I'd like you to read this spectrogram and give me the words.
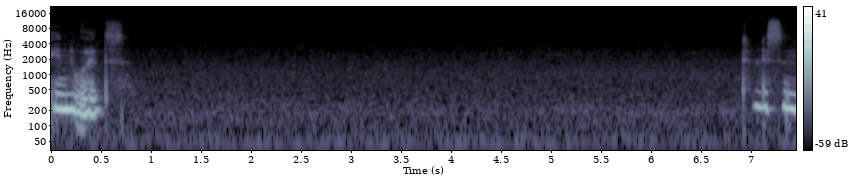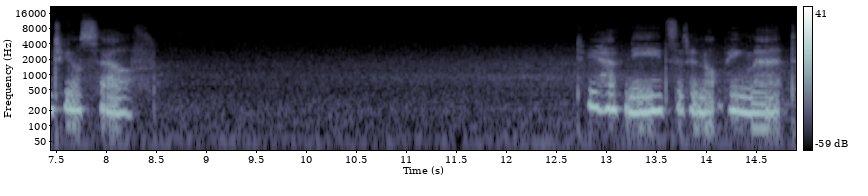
inwards. Listen to yourself. Do you have needs that are not being met?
